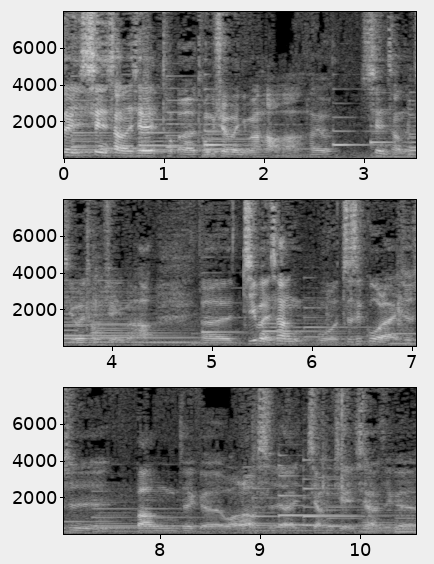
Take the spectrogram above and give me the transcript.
在线上的一些同呃同学们，你们好啊，还有现场的几位同学，你们好。呃，基本上我这次过来就是帮这个王老师来讲解一下这个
